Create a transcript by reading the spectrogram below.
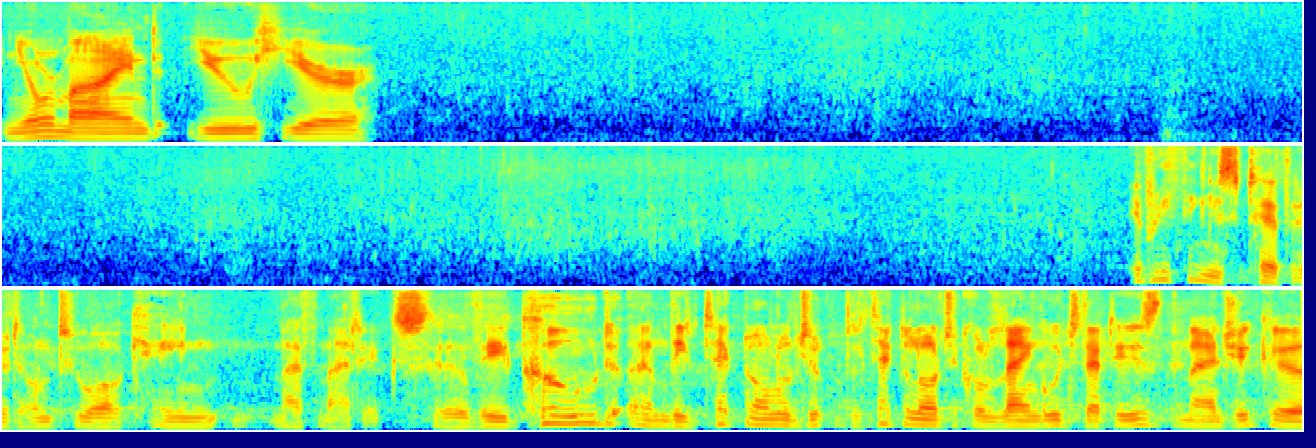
in your mind, you hear Everything is tethered onto arcane mathematics. Uh, the code and the, technologi- the technological language that is the magic uh,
